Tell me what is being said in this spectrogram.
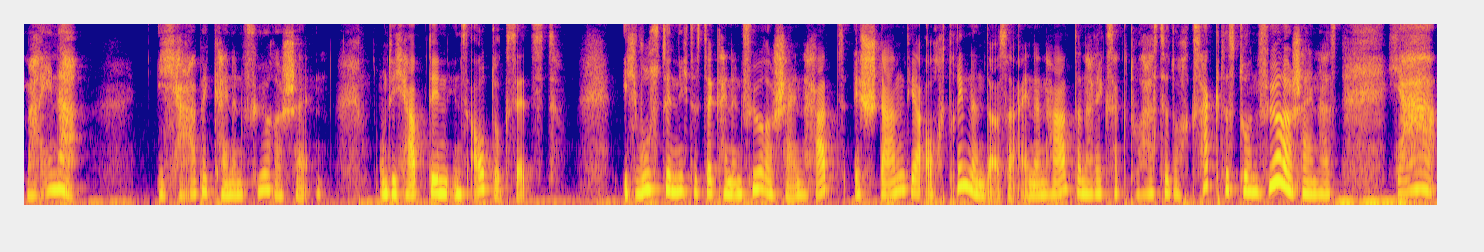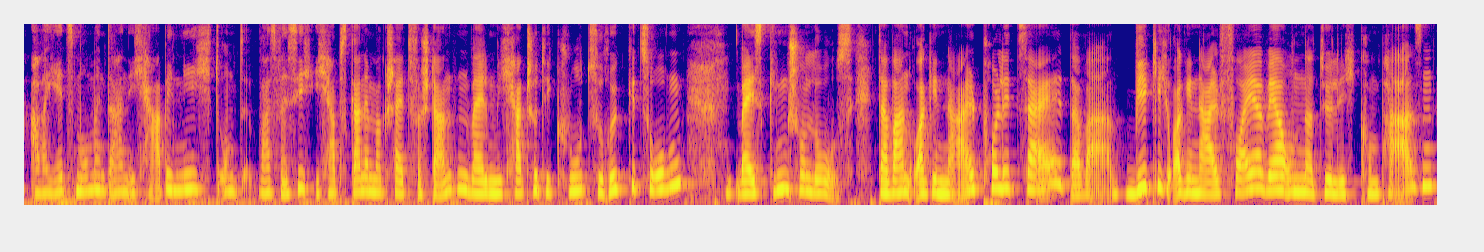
Marina, ich habe keinen Führerschein und ich habe den ins Auto gesetzt. Ich wusste nicht, dass der keinen Führerschein hat. Es stand ja auch drinnen, dass er einen hat. Dann habe ich gesagt, du hast ja doch gesagt, dass du einen Führerschein hast. Ja, aber jetzt momentan, ich habe nicht und was weiß ich, ich habe es gar nicht mehr gescheit verstanden, weil mich hat schon die Crew zurückgezogen, weil es ging schon los. Da waren Originalpolizei, da war wirklich Originalfeuerwehr und natürlich Komparsen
